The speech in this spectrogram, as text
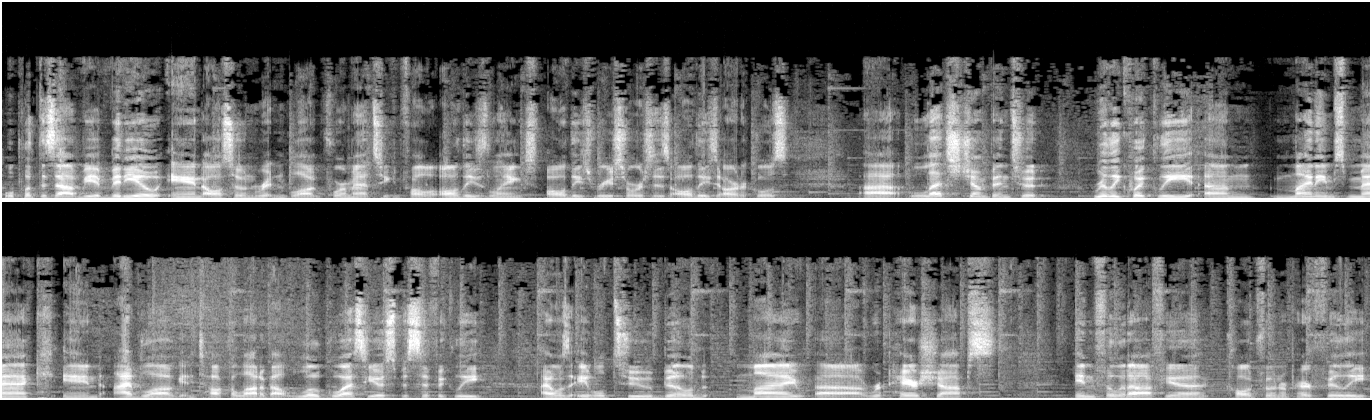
we'll put this out via video and also in written blog format so you can follow all these links, all these resources, all these articles. Uh, let's jump into it really quickly. Um, my name's Mac and I blog and talk a lot about local SEO specifically. I was able to build my uh, repair shops in Philadelphia called Phone Repair Philly.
